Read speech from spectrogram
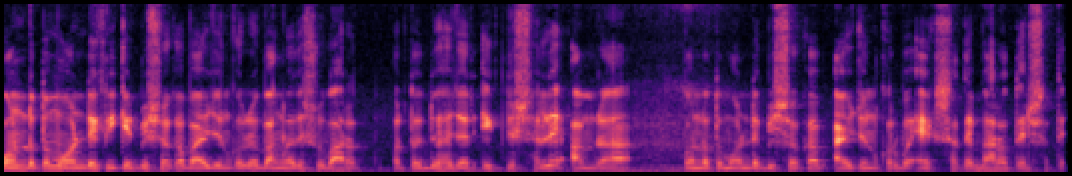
পনেরোতম ওয়ানডে ক্রিকেট বিশ্বকাপ আয়োজন করবে বাংলাদেশ ও ভারত। অর্থাৎ দু হাজার একত্রিশ সালে আমরা পনেরোতম ওয়ানডে বিশ্বকাপ আয়োজন করব একসাথে ভারতের সাথে।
